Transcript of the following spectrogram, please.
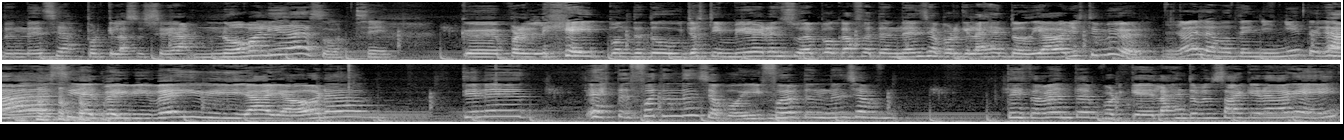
tendencias porque la sociedad no valida eso. Sí. Que por el hate, ponte tú, Justin Bieber en su época fue tendencia porque la gente odiaba a Justin Bieber. Ay, la voz de niñita. y La... Ah, sí, el baby baby, ay, ahora tiene este fue tendencia, pues, y fue tendencia tristemente porque la gente pensaba que era gay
